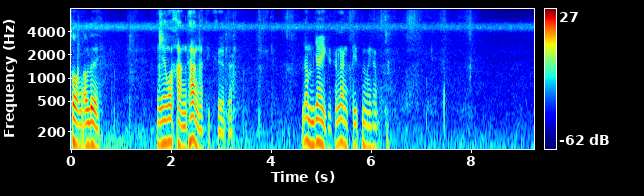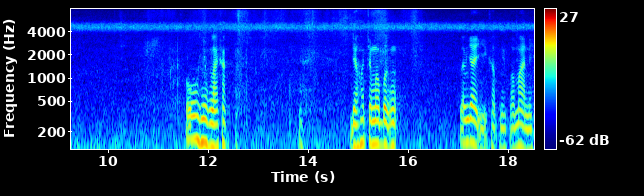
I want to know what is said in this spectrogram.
ซองๆเอาเลยแสดงว่าขังทางกับที่เกิดแล้วล่ำใหญ่กับกำลังติดหน่อยครับ อ้ยุ่งหลายครับ เดี๋ยวเขาจะมาเบิ่งเริ่มใหญ่อีกครับนี่ประมาณนี้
